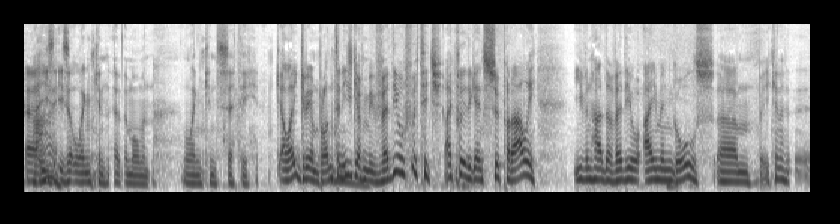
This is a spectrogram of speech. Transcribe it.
Uh, he's, he's at Lincoln at the moment. Lincoln City. I like Graham Brunton. He's giving me video footage. I played against Super Ali. Even had a video. I'm in goals. Um, but you kind of.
